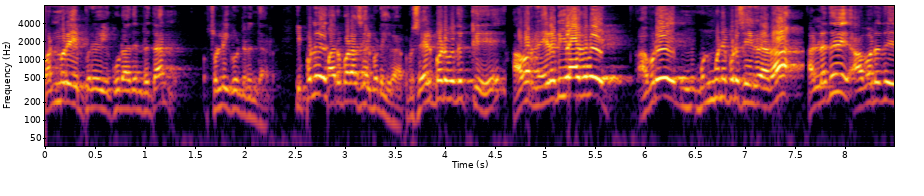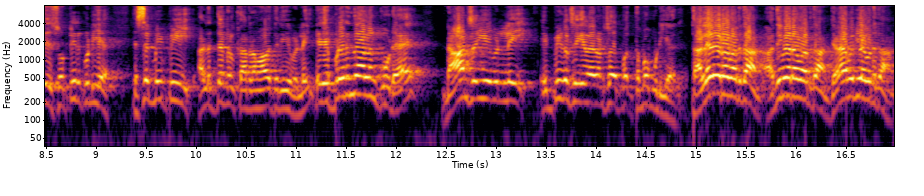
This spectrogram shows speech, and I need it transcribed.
வன்முறையை பிரிவிக்கக்கூடாது என்று தான் சொல்லிக் கொண்டிருந்தார் இப்பொழுது மறுபடியும் செயல்படுகிறார். செயல்படுவதற்கு அவர் நேரடியாகவே அவரே முன்முனைப்பட செய்கிறாரா? அல்லது அவரது சொட்டிருக்கூடிய எஸ்எல்பிபி அழுத்தங்கள் காரணமாக தெரியவில்லை? எப்படி இருந்தாலும் கூட நான் செய்யவில்லை எம்பிகள் செய்கிறார் தப்ப முடியாது. தலைவர் அவர் தான் அதிபர் அவர் தான் ஜனாதிபதி அவர் தான்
